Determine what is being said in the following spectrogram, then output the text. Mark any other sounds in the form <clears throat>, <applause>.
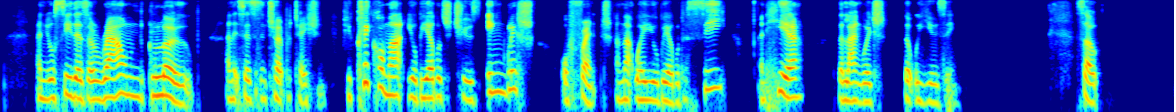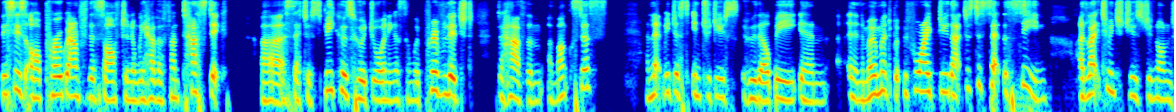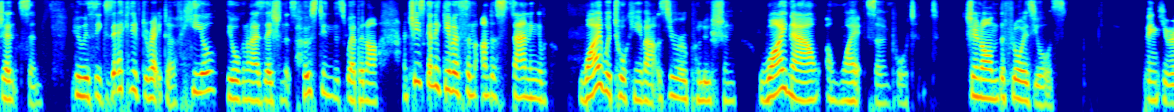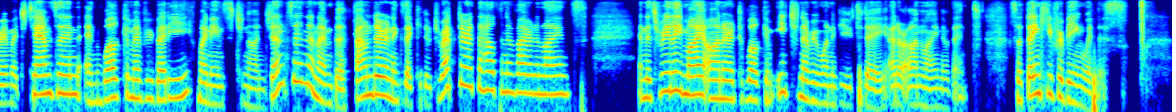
and you'll see there's a round globe, and it says interpretation. If you click on that, you'll be able to choose English or French, and that way you'll be able to see and hear the language that we're using. So this is our program for this afternoon. We have a fantastic uh, set of speakers who are joining us, and we're privileged to have them amongst us. And let me just introduce who they'll be in, in a moment. But before I do that, just to set the scene, I'd like to introduce Genon Jensen who is the executive director of HEAL, the organization that's hosting this webinar. And she's going to give us an understanding of why we're talking about zero pollution, why now, and why it's so important. Genon, the floor is yours. Thank you very much, Tamsin, and welcome everybody. My name is Genon Jensen, and I'm the founder and executive director at the Health and Environment Alliance. And it's really my honor to welcome each and every one of you today at our online event. So thank you for being with us.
